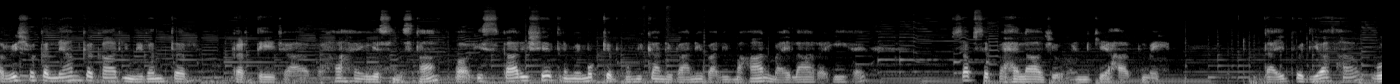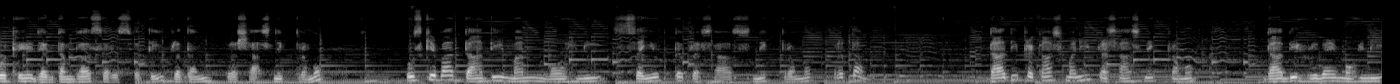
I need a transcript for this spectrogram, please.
और विश्व कल्याण का कार्य निरंतर करते जा रहा है ये संस्थान और इस कार्य क्षेत्र में मुख्य भूमिका निभाने वाली महान महिला रही है। सबसे पहला जो इनके हाथ में दायित्व दिया था, वो थे जगदम्बा सरस्वती प्रथम प्रशासनिक प्रमुख। उसके बाद दादी मन मोहिनी संयुक्त प्रशासनिक प्रमुख प्रथम। दादी प्रकाश मणि प्रशासनिक प्रमुख। दादी हृदय मोहिनी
